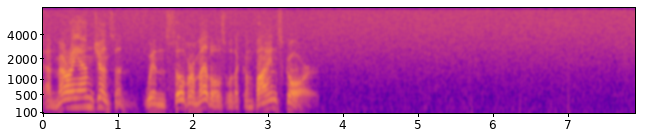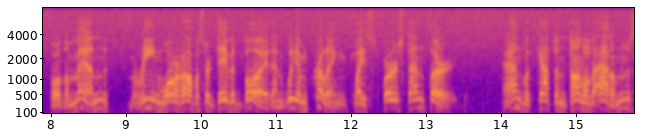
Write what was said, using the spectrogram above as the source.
and Marianne Jensen, win silver medals with a combined score. For the men, Marine Warrant Officer David Boyd and William Krilling place first and third. And with Captain Donald Adams,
